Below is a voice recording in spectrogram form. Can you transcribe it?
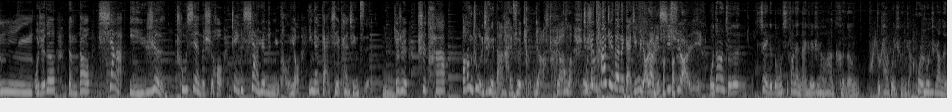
嗯，我觉得等到下一任出现的时候，这个下任的女朋友应该感谢阚清子，嗯，就是是他帮助了这个男孩子的成长，知道吗？只是他这段的感情比较让人唏嘘而已。我倒是觉得。这个东西放在男生身上的话，可能不太会成长，或者说成长的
